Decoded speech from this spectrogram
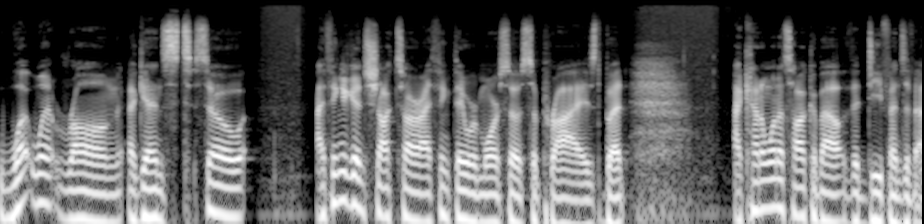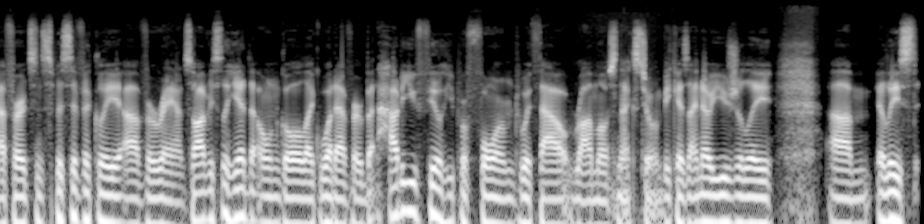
what went wrong against so I think against Shakhtar, I think they were more so surprised, but I kind of want to talk about the defensive efforts and specifically uh, Varane. So obviously he had the own goal, like whatever. But how do you feel he performed without Ramos next to him? Because I know usually, um, at least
